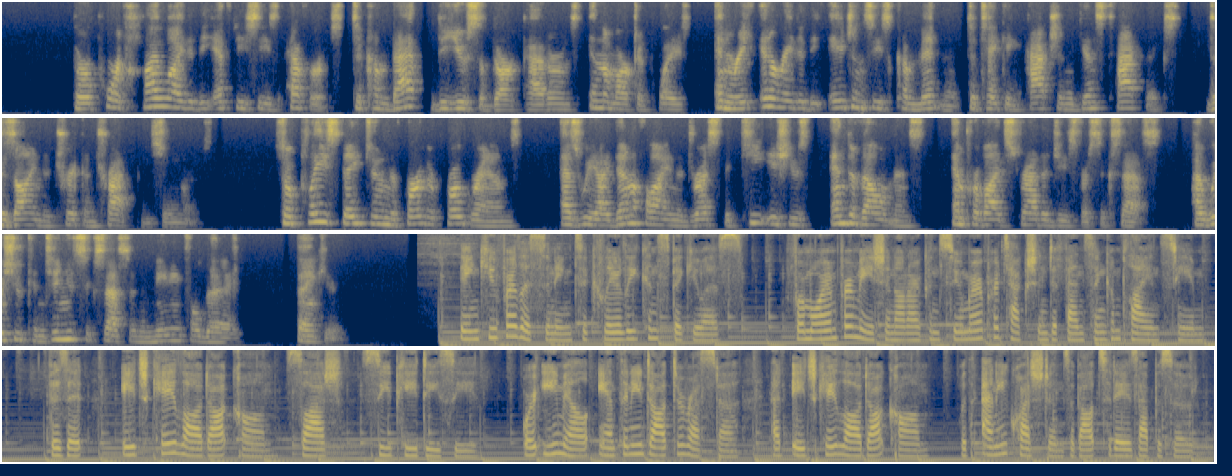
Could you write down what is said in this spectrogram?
The report highlighted the FTC's efforts to combat the use of dark patterns in the marketplace and reiterated the agency's commitment to taking action against tactics designed to trick and trap consumers. So please stay tuned to further programs as we identify and address the key issues and developments and provide strategies for success. I wish you continued success and a meaningful day. Thank you. Thank you for listening to Clearly Conspicuous. For more information on our Consumer Protection Defense and Compliance team, visit hklaw.com slash cpdc or email anthony.diresta at hklaw.com with any questions about today's episode.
